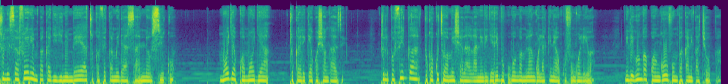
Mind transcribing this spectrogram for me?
Tulisafiri mpaka jijini Mbeya tukafika mida ya saa nne usiku. Moja kwa moja tukaelekea kwa shangazi. Tulipofika tukakuta wameshalala. Nilijaribu kugonga mlango lakini haukufunguliwa. Niligonga kwa nguvu mpaka nikachoka.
